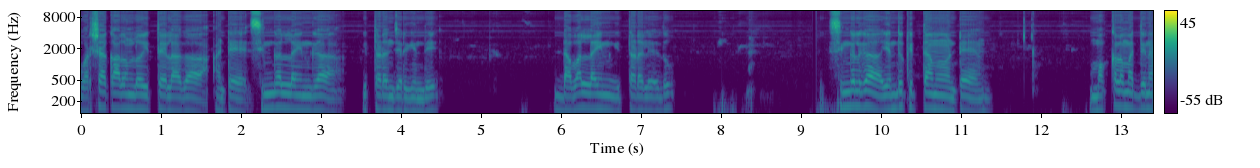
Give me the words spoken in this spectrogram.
వర్షాకాలంలో ఇత్తేలాగా అంటే సింగిల్ లైన్గా ఇత్తడం జరిగింది. డబల్ లైన్ ఇత్తడలేదు. సింగిల్గా ఎందుకు ఇత్తాము అంటే మొక్కల మధ్యన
